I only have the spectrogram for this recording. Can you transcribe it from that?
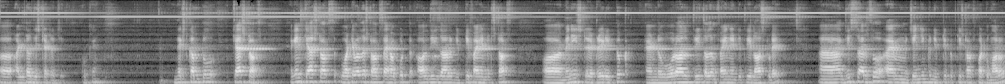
uh, alter this strategy. Okay. Next come to cash stocks. Again cash stocks whatever the stocks i have put all these are nifty 500 stocks. Uh, many trade it took and overall 3593 loss today. Uh, this also i am changing to nifty 50 stocks for tomorrow.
